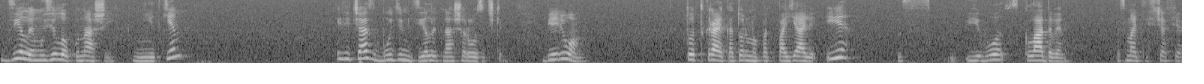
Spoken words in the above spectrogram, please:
Делаем узелок у нашей нитки. И сейчас будем делать наши розочки. Берем тот край, который мы подпаяли, и его складываем. Посмотрите, сейчас я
